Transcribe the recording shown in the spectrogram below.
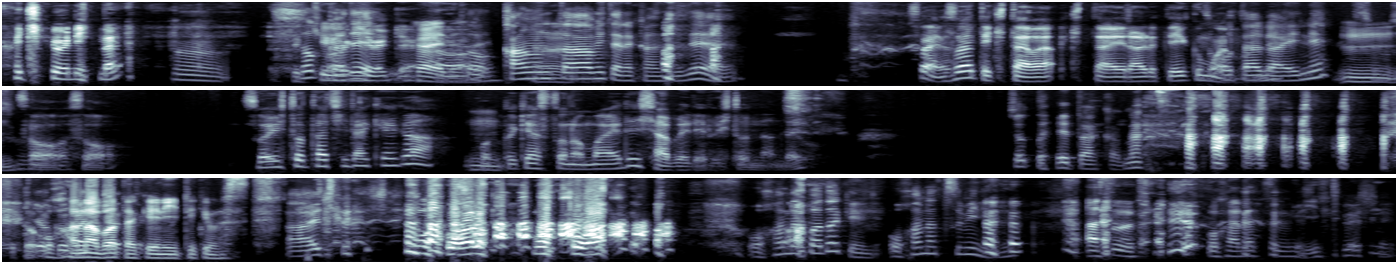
急にね。うん、うん。どっかでカウンターみたいな感じで、そうやね。そうやって鍛え鍛えられていくもんやお。互いね。うんそうそうそうそう。そういう人たちだけが、うんポッドキャストの前で喋れる人なんだよ。ちょっと下手かな。ちょっとお花畑に行ってきます。あ、いってらっしゃい。もう終わろう。もう終わろお花畑に、お花摘みにね。あ、そうだ。お花摘みにいってらっしゃい。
